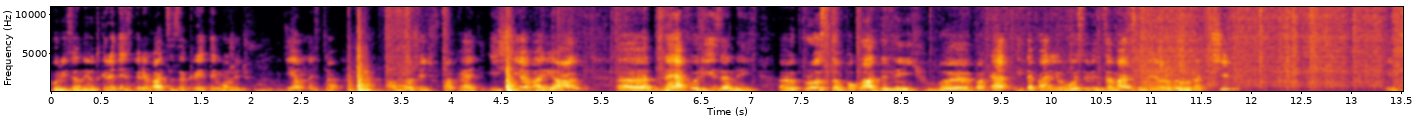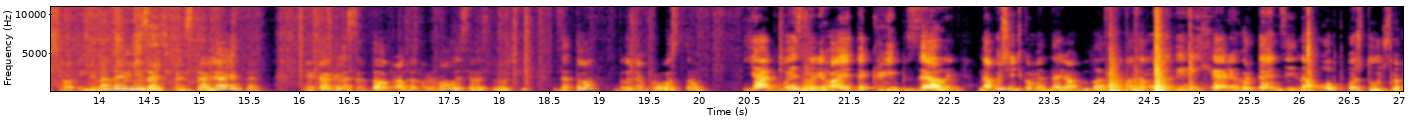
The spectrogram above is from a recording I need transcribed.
порізаний відкритий, зберігатися, закритий, може в ємностях, а може в пакеті. І ще варіант е, не порізаний, е, просто покладений в пакет, і тепер його ось він замерз, ми робимо так чик. І все, і не треба різати, представляєте? Яка красота, правда, порвалося ось трошки. Зато дуже просто. Як ви зберігаєте кріп, зелень? Напишіть в коментарях, будь ласка. А замовити гейхери, гортензії на опт поштучно.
